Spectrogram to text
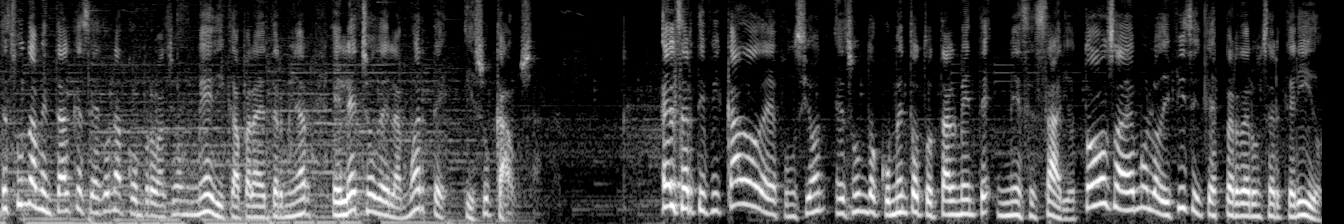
Es fundamental que se haga una comprobación médica para determinar el hecho de la muerte y su causa. El certificado de defunción es un documento totalmente necesario. Todos sabemos lo difícil que es perder un ser querido,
